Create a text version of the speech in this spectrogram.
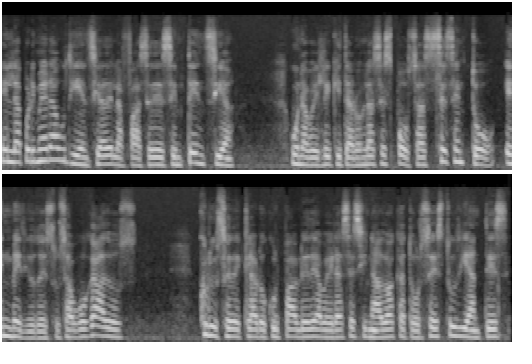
en la primera audiencia de la fase de sentencia. Una vez le quitaron las esposas, se sentó en medio de sus abogados. Cruz se declaró culpable de haber asesinado a 14 estudiantes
